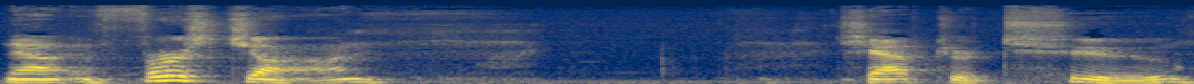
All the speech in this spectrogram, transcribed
Now, in First John chapter 2,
